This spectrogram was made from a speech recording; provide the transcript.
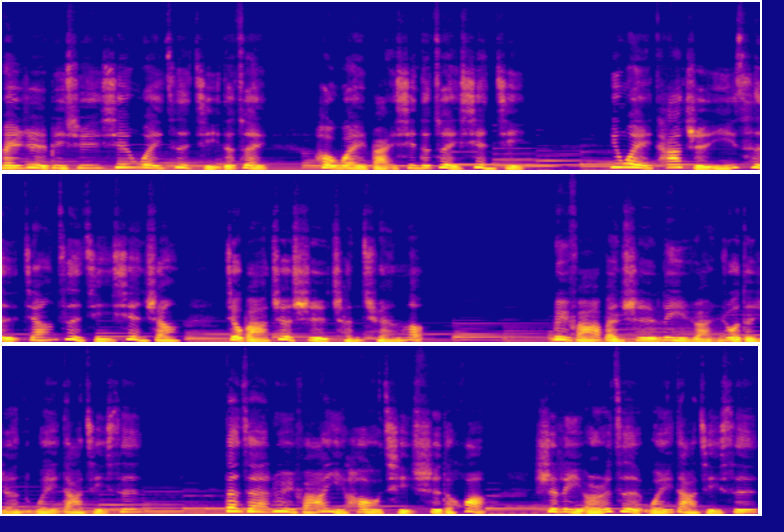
每日必须先为自己的罪，后为百姓的罪献祭，因为他只一次将自己献上，就把这事成全了。律法本是立软弱的人为大祭司，但在律法以后启示的话，是立儿子为大祭司，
